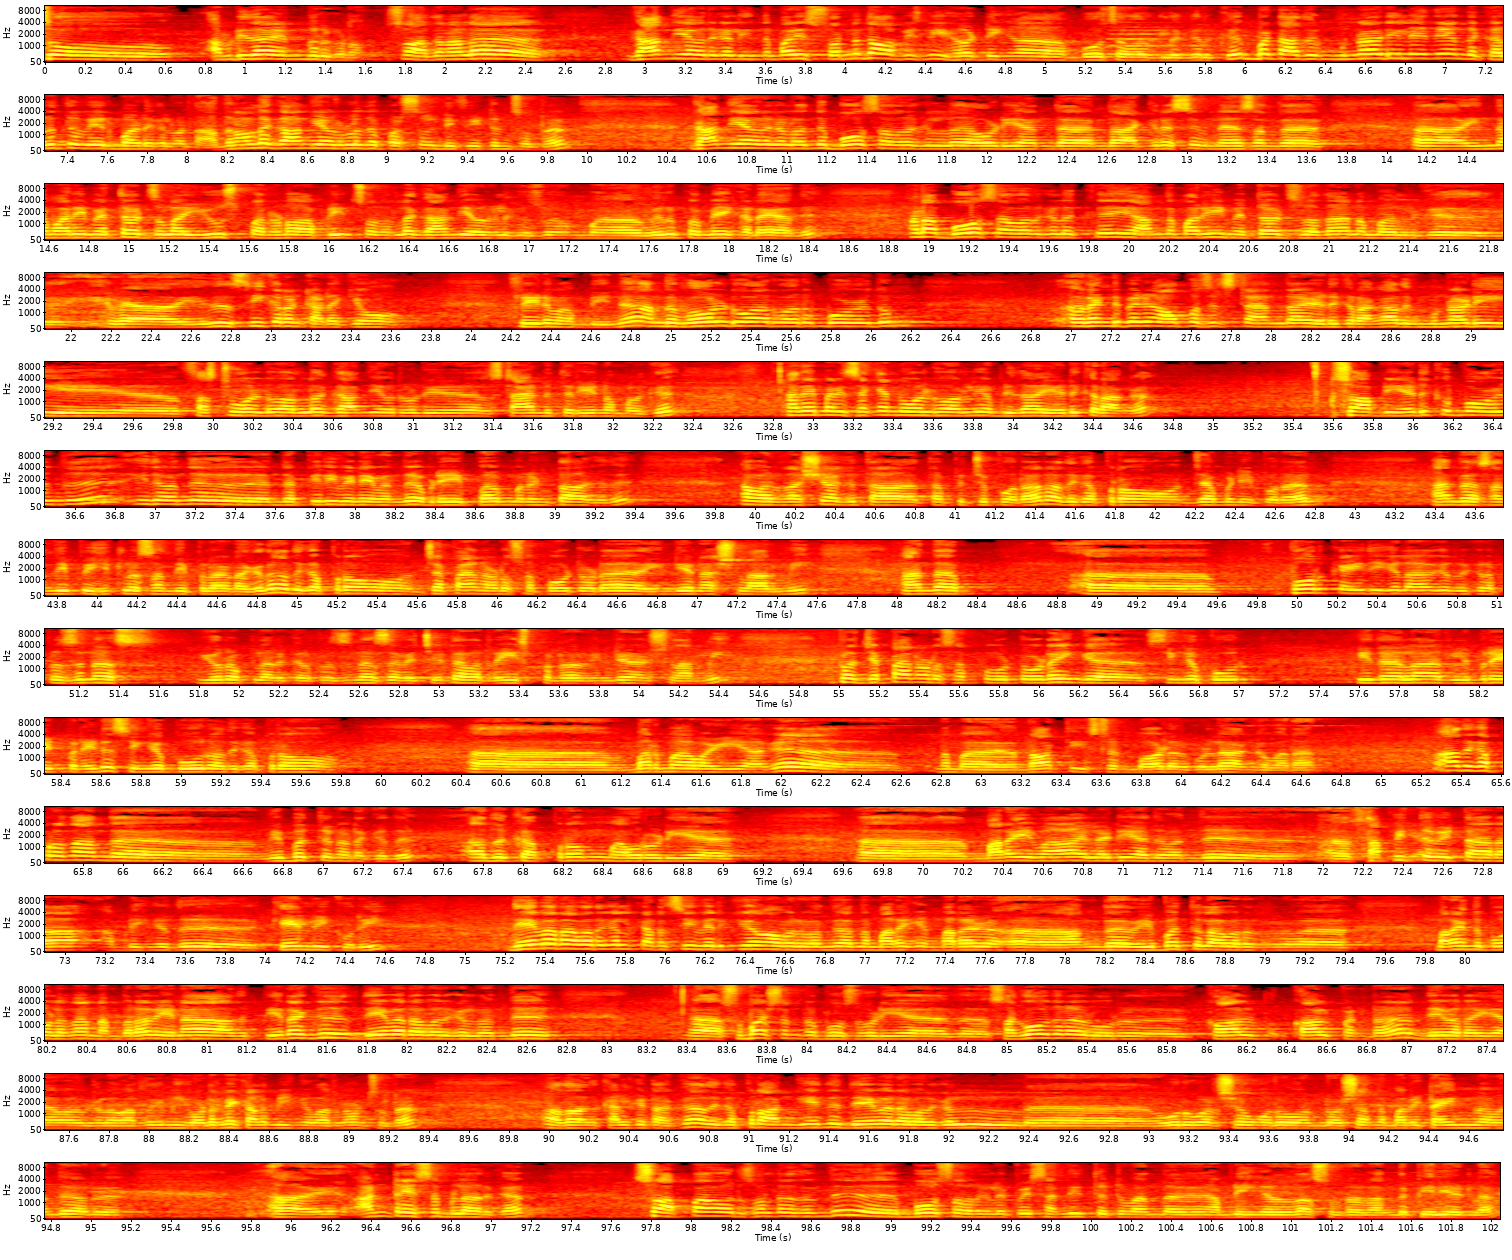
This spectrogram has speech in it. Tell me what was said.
ஸோ அப்படி தான் இருந்திருக்கணும். ஸோ அதனால் காந்தி அவர்கள் இந்த மாதிரி சொன்னது ஆப்வியஸ்லி ஹர்ட்டிங்காக போஸ் அவர்களுக்கு இருக்குது பட் அது முன்னாடியிலேருந்தே அந்த கருத்து வேறுபாடுகள் வந்து அதனால தான் காந்தி அவர்கள் இந்த பர்சனல் டிஃபீட்டுன்னு சொல்கிறார் காந்தி அவர்கள் வந்து போஸ் அவர்களுடைய அந்த அந்த அக்ரெசிவ்னஸ் அந்த இந்த மாதிரி மெத்தட்ஸ் எல்லாம் யூஸ் பண்ணணும் அப்படின்னு சொல்கிறதுல காந்தி அவர்களுக்கு விருப்பமே கிடையாது. ஆனால் போஸ் அவர்களுக்கு அந்த மாதிரி மெத்தட்ஸில் தான் நம்மளுக்கு இது சீக்கிரம் கிடைக்கும். ஃப்ரீடம் அப்படின்னு. அந்த வேர்ல்டு வார் வரும்பொழுதும் ரெண்டு பேரும் ஆப்போசிட் ஸ்டாண்ட் தான் எடுக்கிறாங்க. அதுக்கு முன்னாடி ஃபர்ஸ்ட் வேர்ல்டு வாரில் காந்தி அவர்களுடைய ஸ்டாண்டு தெரியும் நம்மளுக்கு. அதே மாதிரி செகண்ட் வேர்ல்டு வார்லேயும் அப்படி தான் எடுக்கிறாங்க. ஸோ அப்படி எடுக்கும்பொழுது இது வந்து இந்த பிரிவினை வந்து அப்படியே பெர்மனெண்ட்டாக ஆகுது. அவர் ரஷ்யாவுக்கு த தப்பிச்சு போகிறார் அதுக்கப்புறம் ஜெர்மனி போகிறார் அந்த சந்திப்பு ஹிட்லர் சந்திப்புலாம் நடக்குது. அதுக்கப்புறம் ஜப்பானோட சப்போர்ட்டோட இந்தியன் நேஷனல் ஆர்மி அந்த போர்க்கைதிகளாக இருக்கிற பிரிசனர்ஸ் யூரோப்பில் இருக்கிற பிரிசனர்ஸை வச்சுக்கிட்டு அவர் ரைஸ் பண்ணுறார் இந்தியன் நேஷனல் ஆர்மி அப்புறம் ஜப்பானோட சப்போர்ட்டோட இங்கே சிங்கப்பூர் இதெல்லாம் லிபரேட் பண்ணிவிட்டு சிங்கப்பூர் அதுக்கப்புறம் பர்மா வழியாக நம்ம நார்த் ஈஸ்டர்ன் பார்டருக்குள்ளே அங்கே வரார். அதுக்கப்புறம் தான் அந்த விபத்து நடக்குது. அதுக்கப்புறம் அவருடைய மறைவா இல்லாட்டி அது வந்து தப்பித்து விட்டாரா அப்படிங்கிறது கேள்விக்குறி. தேவர் அவர்கள் கடைசி வரைக்கும் அவர் வந்து அந்த மறை மறை அந்த விபத்தில் அவர் மறைந்து போல தான் நம்புகிறார் ஏன்னா அது பிறகு தேவர் அவர்கள் வந்து சுபாஷ் சந்திர போஸுடைய சகோதரர் ஒரு கால் கால் பண்ணுறார் தேவர் ஐயா அவர்களை வரதுக்கு நீங்கள் உடனே கிளம்பி இங்கே வரணும்னு சொல்கிறார் அதாவது கல்கட்டாக்கு அதுக்கப்புறம் அங்கேருந்து தேவர் அவர்கள் ஒரு வருஷம் ஒரு ஒன்றரை வருஷம் அந்த மாதிரி டைமில் வந்து அவர் அன்ட்ரேசபிளாக இருக்கார். ஸோ அப்பா அவர் சொல்கிறது வந்து போஸ் அவர்களை போய் சந்தித்துட்டு வந்த அப்படிங்கிறது தான் சொல்கிறார் அந்த பீரியடில்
